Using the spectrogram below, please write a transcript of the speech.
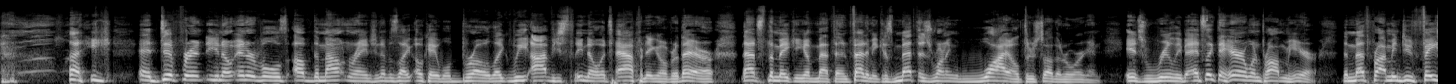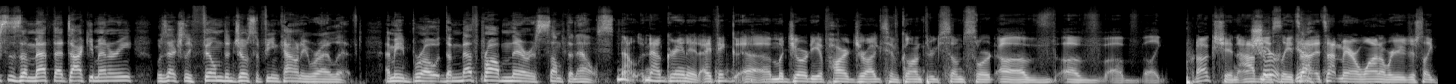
like at different, you know, intervals of the mountain range. And it was like, okay, well, bro, like we obviously know what's happening over there. That's the making of methamphetamine because meth is running wild through Southern Oregon. It's really bad. It's like the heroin problem here. The meth problem. I mean, dude, Faces of Meth, that documentary was actually filmed in Josephine County where I lived. I mean, bro, the meth problem there is something else. Now, now, granted, I think uh, a majority of hard drugs have gone through some sort of of of like production. Obviously, it's yeah. not it's not marijuana where you're just like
